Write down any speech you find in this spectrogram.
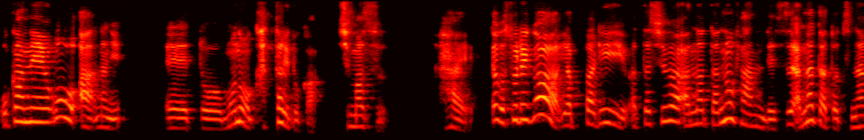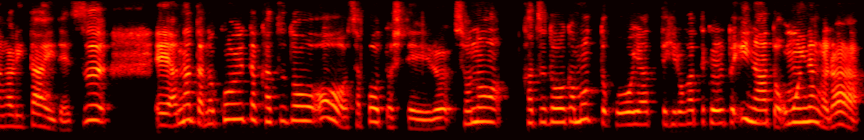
お金を、あ、何？えっ、ー、と、物を買ったりとかします。はい。だからそれがやっぱり私はあなたのファンです。あなたとつながりたいです。えー、あなたのこういった活動をサポートしている。その活動がもっとこうやって広がってくれるといいなと思いながら、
